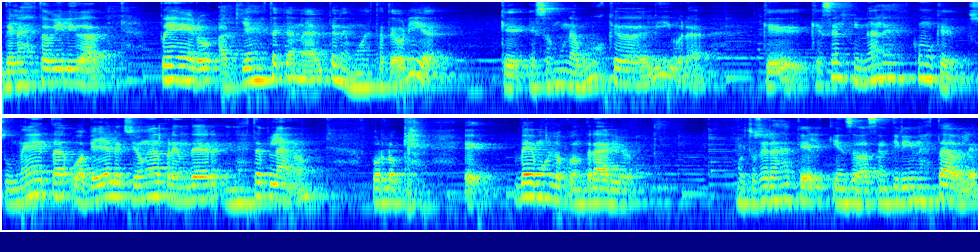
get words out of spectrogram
de la estabilidad. Pero aquí en este canal tenemos esta teoría que eso es una búsqueda de Libra, que, que ese al final es como que su meta o aquella lección a aprender en este plano, por lo que eh, vemos lo contrario. Tú serás aquel quien se va a sentir inestable,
